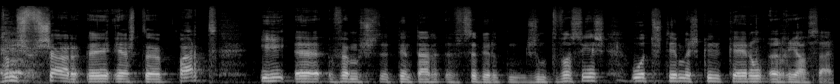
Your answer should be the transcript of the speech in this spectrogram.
vamos fechar eh, esta parte e uh, vamos tentar saber, junto de vocês, outros temas que queiram realçar.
